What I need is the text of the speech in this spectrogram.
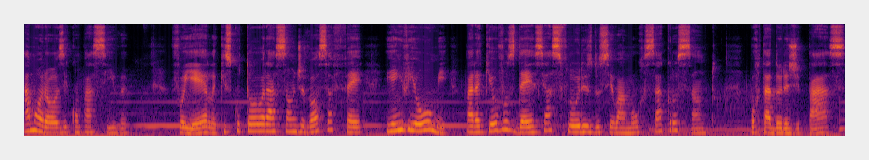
amorosa e compassiva. Foi ela que escutou a oração de vossa fé e enviou-me para que eu vos desse as flores do seu amor sacrossanto, portadoras de paz,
